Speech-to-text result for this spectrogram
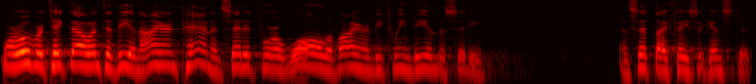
Moreover, take thou unto thee an iron pan, and set it for a wall of iron between thee and the city and set thy face against it.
